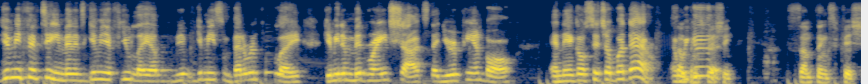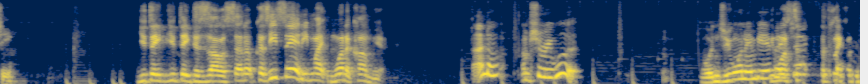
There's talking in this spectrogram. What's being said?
Give me 15 minutes. Give me a few layups. Give, give me some veteran play. Give me the mid range shots, that European ball, and then go sit your butt down. And Something's we good. Fishy. Something's fishy. You think you think this is all a setup? Because he said he might want to come here. I know. I'm sure he would. Wouldn't you want an NBA? He wants to, to play for the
